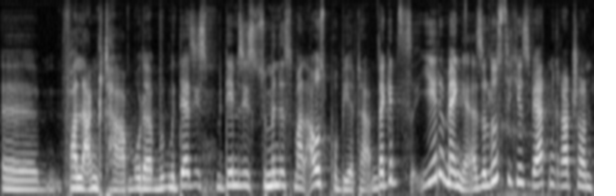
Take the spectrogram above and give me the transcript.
äh, verlangt haben oder mit, der mit dem sie es zumindest mal ausprobiert haben. Da gibt es jede Menge. Also lustig ist, wir hatten gerade schon,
